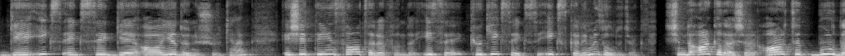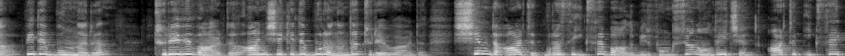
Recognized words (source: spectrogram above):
gx eksi ga'ya dönüşürken eşitliğin sağ tarafında ise kök x eksi x karemiz olacak. Şimdi arkadaşlar artık burada bir de bunların türevi vardı. Aynı şekilde buranın da türevi vardı. Şimdi artık burası x'e bağlı bir fonksiyon olduğu için artık x'e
